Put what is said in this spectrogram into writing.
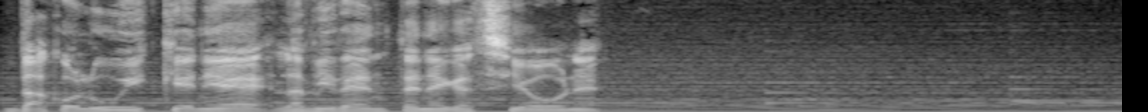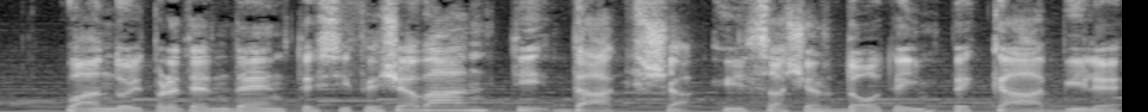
da colui che ne è la vivente negazione. Quando il pretendente si fece avanti, Daksha, il sacerdote impeccabile,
